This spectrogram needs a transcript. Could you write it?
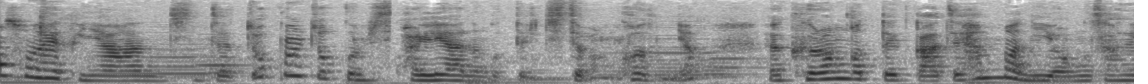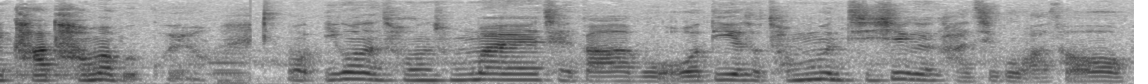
평소에 그냥 진짜 조금 조금씩 관리하는 것들이 진짜 많거든요. 그런 것들까지 한번 이 영상에 다 담아볼 거예요. 어, 이거는 저는 정말 제가 뭐 어디에서 전문 지식을 가지고 와서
